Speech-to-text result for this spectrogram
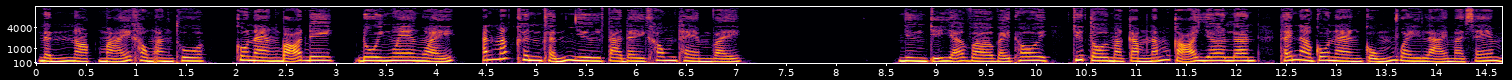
Nịnh nọt mãi không ăn thua, cô nàng bỏ đi, đuôi ngoe ngoẩy, ánh mắt khinh khỉnh như ta đây không thèm vậy. Nhưng chỉ giả vờ vậy thôi, chứ tôi mà cầm nắm cỏ dơ lên, thế nào cô nàng cũng quay lại mà xem.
